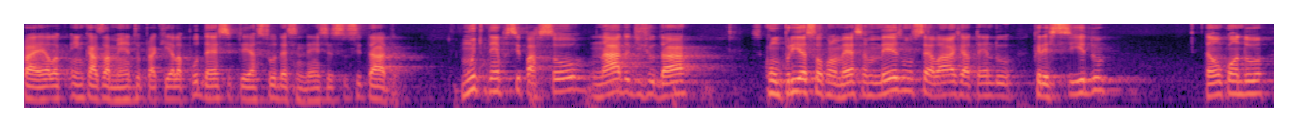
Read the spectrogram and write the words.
para ela em casamento, para que ela pudesse ter a sua descendência suscitada. Muito tempo se passou, nada de Judá cumprir a sua promessa, mesmo Selá já tendo crescido. Então, quando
